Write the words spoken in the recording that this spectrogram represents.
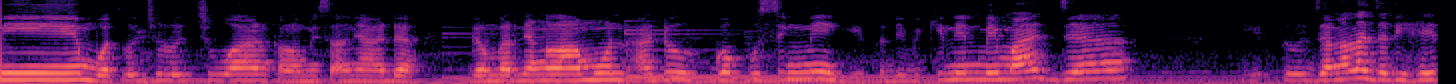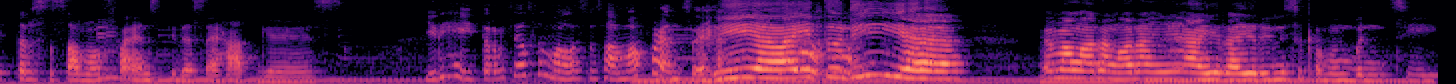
meme buat lucu-lucuan. Kalau misalnya ada gambarnya ngelamun aduh gue pusing nih gitu. Dibikinin meme aja gitu. Janganlah jadi hater sesama fans tidak sehat guys. Jadi hatersnya malah sesama fans ya? Iya itu dia. Memang orang-orang yang akhir-akhir ini suka membenci.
